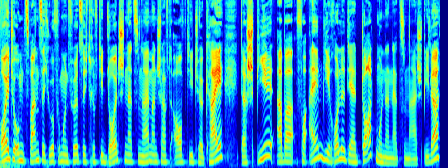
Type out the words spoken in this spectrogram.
Heute um 20.45 Uhr trifft die deutsche Nationalmannschaft auf die Türkei. Das Spiel, aber vor allem die Rolle der Dortmunder Nationalspieler,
